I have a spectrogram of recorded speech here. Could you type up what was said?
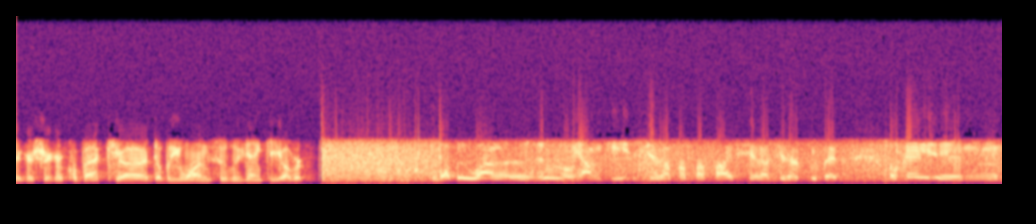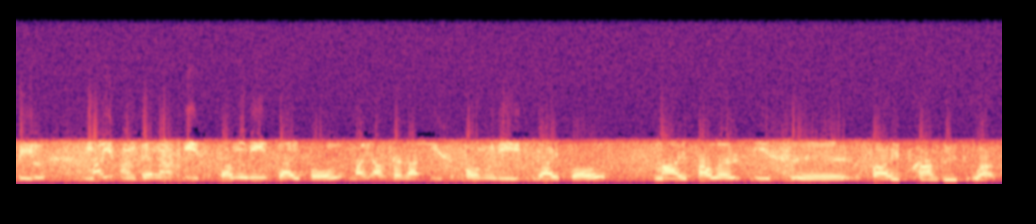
Sugar Sugar Quebec, uh, W1 Zulu Yankee, over. W1 Zulu Yankee, Sugar Papa 5, Sugar Sugar Quebec. Okay, um, Bill, my antenna is only dipole. My antenna is only dipole. My power is uh, 500 watts.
